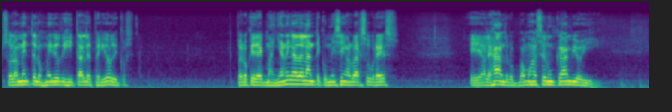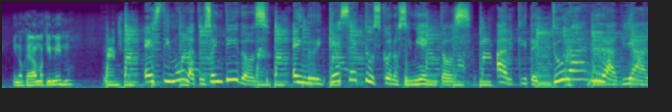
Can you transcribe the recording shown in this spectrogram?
solamente los medios digitales, periódicos. Espero que de mañana en adelante comiencen a hablar sobre eso. Eh, Alejandro, vamos a hacer un cambio y, y nos quedamos aquí mismo. Estimula tus sentidos, enriquece tus conocimientos. Arquitectura radial.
